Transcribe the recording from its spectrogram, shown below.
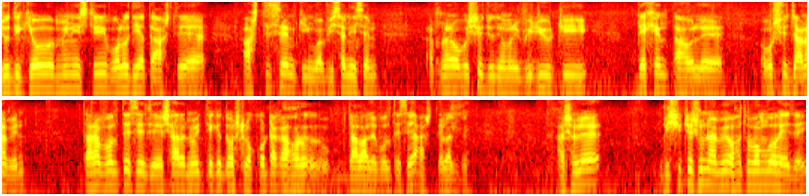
যদি কেউ মিনিস্ট্রি বলদিয়াতে আসতে, আসতেছেন কিংবা ভিসা নিয়েছেন আপনারা অবশ্যই যদি আমার ভিডিওটি দেখেন তাহলে অবশ্যই জানাবেন। তারা বলতেছে যে সাড়ে নয় থেকে দশ লক্ষ টাকা হর, দালালে বলতেছে আসতে লাগবে। আসলে বিষয়টা শুনে আমি হতভঙ্গ হয়ে যাই।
